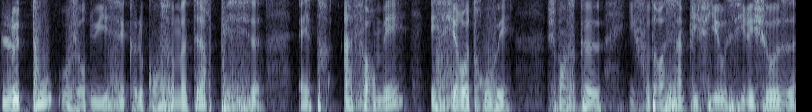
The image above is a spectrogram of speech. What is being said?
Le tout aujourd'hui, c'est que le consommateur puisse être informé et s'y retrouver. Je pense qu'il faudra simplifier aussi les choses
